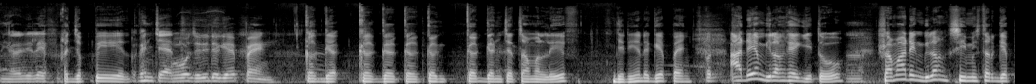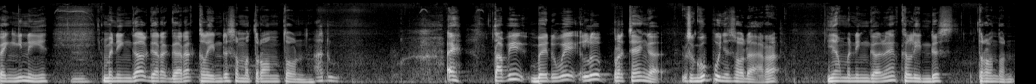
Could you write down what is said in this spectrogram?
Tinggal di lift. kejepit, Kencet. Oh, jadi dia gepeng. ke ke ke ke, ke, kegencet sama lift. Jadinya ada gepeng. Ada yang bilang kayak gitu, Hmm. sama ada yang bilang si Mr. Gepeng ini meninggal gara-gara kelindes sama tronton. Aduh. Eh, tapi by the way, lu percaya nggak? Gue punya saudara yang meninggalnya kelindes tronton.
